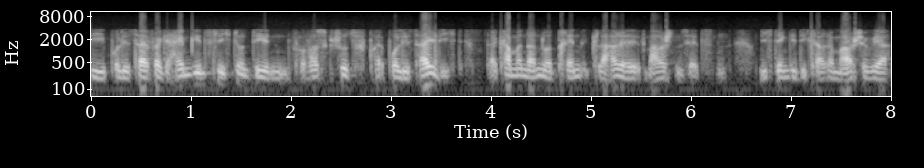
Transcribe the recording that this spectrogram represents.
die Polizei vergeheimdienstlicht und den Verfassungsschutz Polizei liegt. Da kann man dann nur klare Margen setzen. Und ich denke, die klare Marge wäre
